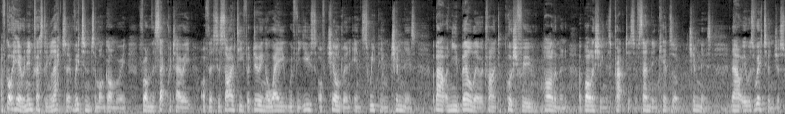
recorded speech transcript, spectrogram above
I've got here an interesting letter written to Montgomery from the secretary of the Society for Doing Away with the Use of Children in Sweeping Chimneys about a new bill they were trying to push through Parliament abolishing this practice of sending kids up chimneys. Now, it was written just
